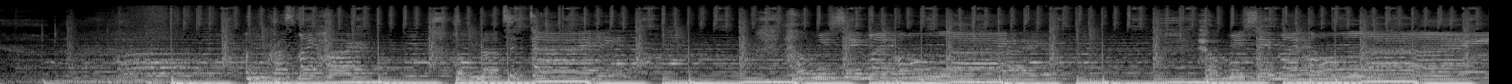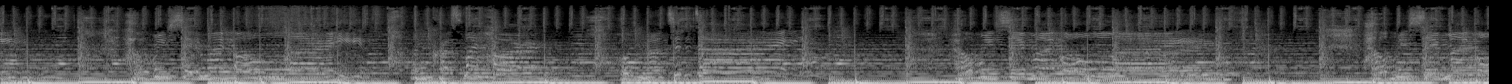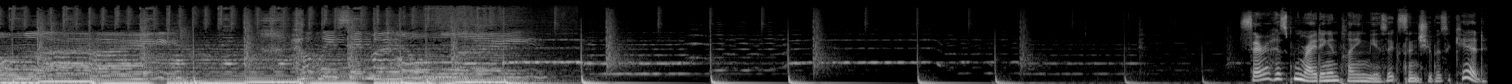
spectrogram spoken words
Sarah has been writing and playing music since she was a kid,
